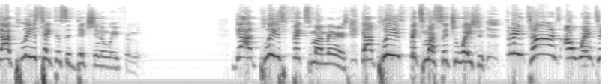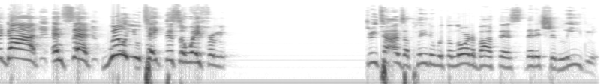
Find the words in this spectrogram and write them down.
God, please take this addiction away from me. God, please fix my marriage. God, please fix my situation. Three times I went to God and said, will you take this away from me? Three times I pleaded with the Lord about this, that it should leave me.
